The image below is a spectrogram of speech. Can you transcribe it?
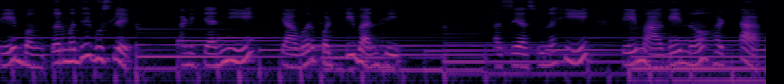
ते बंकरमध्ये घुसले आणि त्यांनी त्यावर पट्टी बांधली. असे असूनही ते मागे न हटता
